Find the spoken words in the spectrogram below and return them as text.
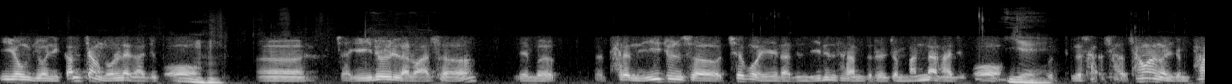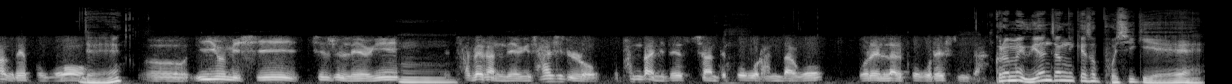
이용주 의원이 깜짝 놀래가지고 음흠. 어 자기 일요일 날 와서 이제 뭐 다른 이준서 최고위원이라든지 이런 사람들을 좀 만나가지고 예. 그 사- 사- 상황을 좀 파악을 해보고 네. 어 이유미 씨 진술 내용이 음. 자백한 내용이 사실로 판단이 돼서 저한테 보고를 한다고 월요일 날 보고를 했습니다. 그러면 위원장님께서 보시기에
